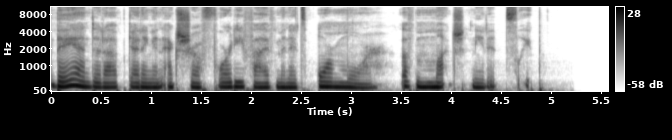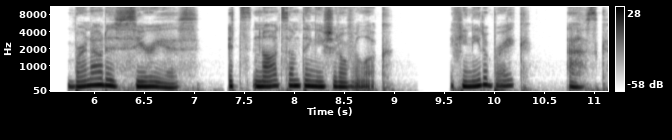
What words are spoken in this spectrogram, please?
They ended up getting an extra 45 minutes or more of much needed sleep. Burnout is serious. It's not something you should overlook. If you need a break, ask.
